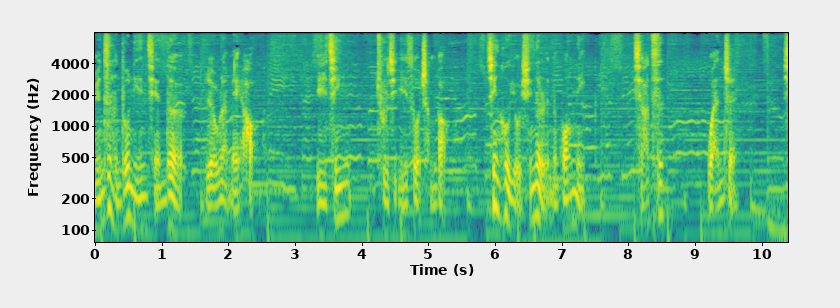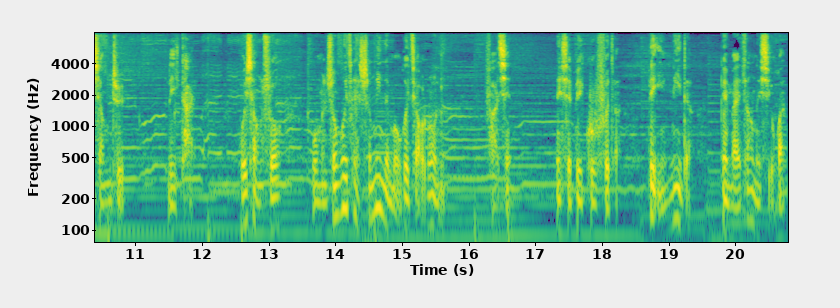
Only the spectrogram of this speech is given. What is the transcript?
源自很多年前的柔软美好，已经筑起一座城堡，静候有心的人的光临。瑕疵、完整、相聚、离开。我想说，我们终会在生命的某个角落里，发现那些被辜负的、被隐匿的、被埋葬的喜欢，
